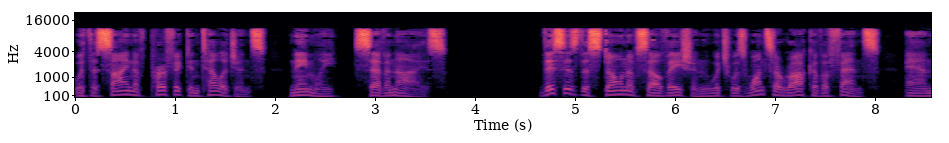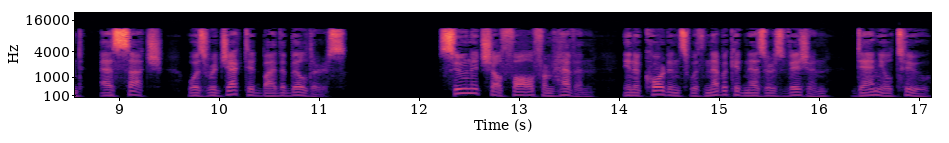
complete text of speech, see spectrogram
with the sign of perfect intelligence, namely, seven eyes. This is the stone of salvation which was once a rock of offense, and, as such, was rejected by the builders. Soon it shall fall from heaven, in accordance with Nebuchadnezzar's vision, Daniel 2,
